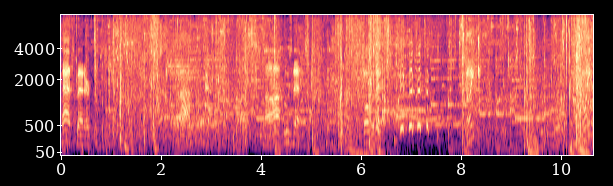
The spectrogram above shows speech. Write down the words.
That's better. Uh-huh, who's next? Go over there. Yoink. Yoink.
